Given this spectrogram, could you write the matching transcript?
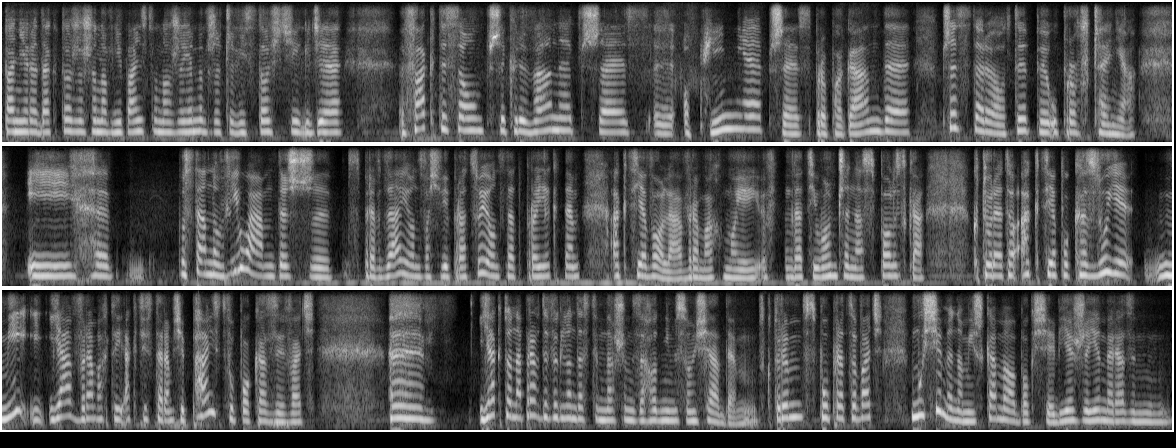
Panie redaktorze, szanowni państwo, no żyjemy w rzeczywistości, gdzie fakty są przykrywane przez y, opinie, przez propagandę, przez stereotypy, uproszczenia. I y, postanowiłam też, y, sprawdzając, właściwie pracując nad projektem Akcja Wola w ramach mojej fundacji Łączy Nas Polska, która to akcja pokazuje mi i ja w ramach tej akcji staram się Państwu pokazywać, e, jak to naprawdę wygląda z tym naszym zachodnim sąsiadem, z którym współpracować musimy. No, mieszkamy obok siebie, żyjemy razem,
